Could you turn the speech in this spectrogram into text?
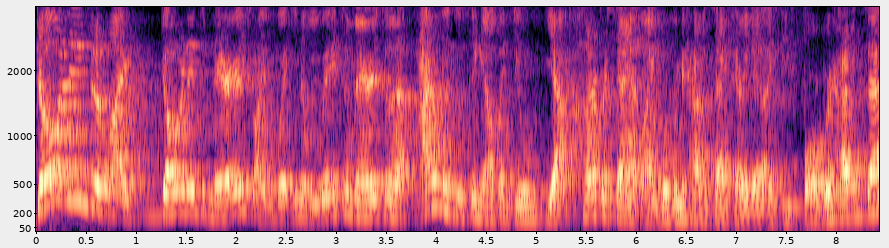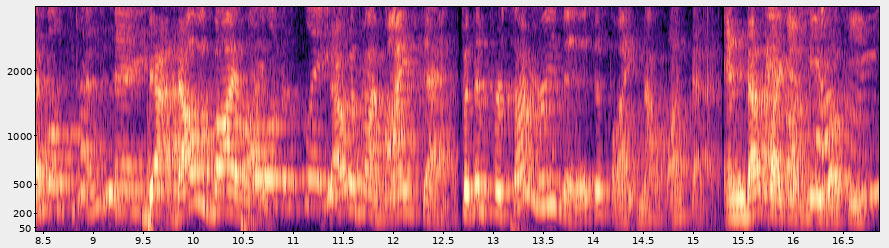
going into like going into marriage. Like, wait, you know, we wait till marriage. So that I was just thinking, I was like, dude, yeah, hundred percent. Like, we're gonna be having sex every day. Like before we're having sex. multiple times a day. Yeah, that was my like. all over the place. That was my mindset. But then for some reason, it's just like not like that. And that's like on me, Loki.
